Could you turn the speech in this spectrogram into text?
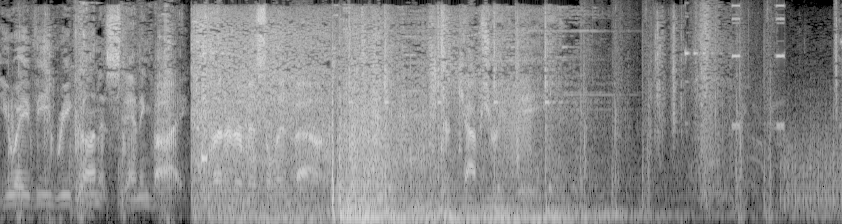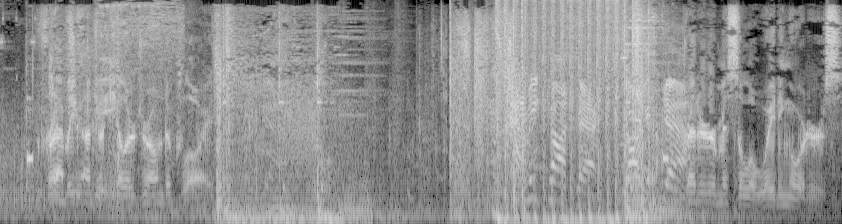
UAV recon is standing by. Predator missile inbound. Capturing B. Friendly hunter-killer drone deployed. Enemy contact. Target down. Predator missile awaiting orders.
